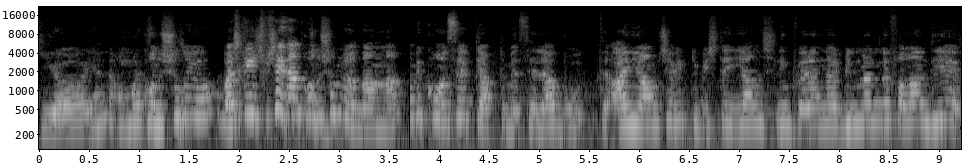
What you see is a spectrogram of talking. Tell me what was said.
ki ya? Yani ama konuşuluyor. Başka hiçbir şeyden konuşulmuyor Danla. Bir konsept yaptı mesela bu aynı Yağmur Çevik gibi işte yanlış link verenler bilmem ne falan diye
